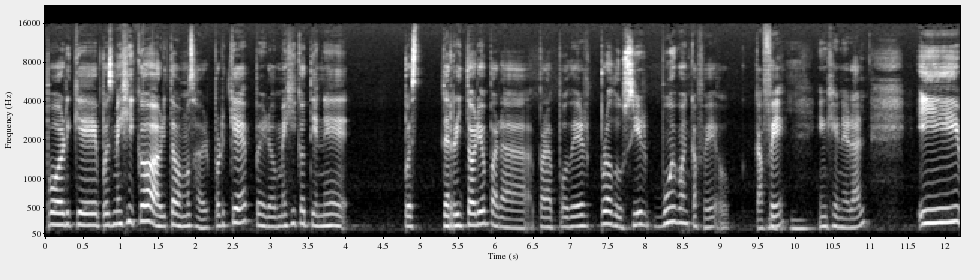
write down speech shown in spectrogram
Porque pues México, ahorita vamos a ver por qué, pero México tiene pues territorio para, para poder producir muy buen café o café en general. Y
